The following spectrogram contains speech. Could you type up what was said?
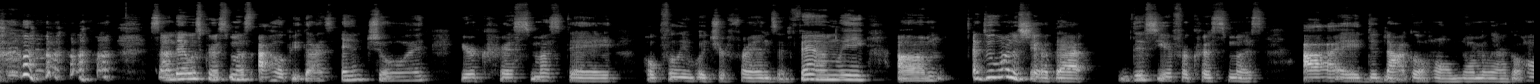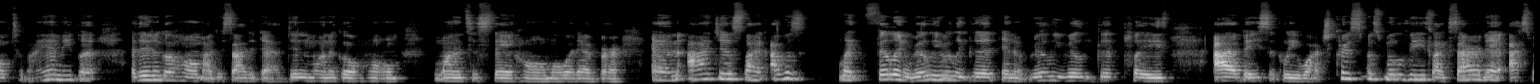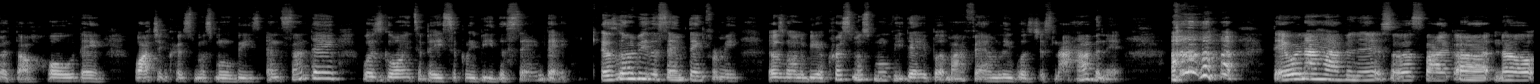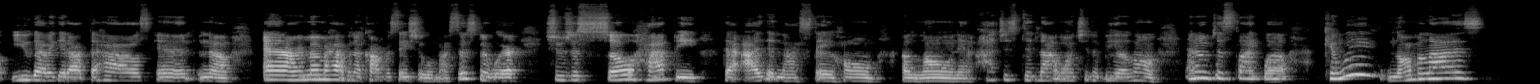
Sunday was Christmas. I hope you guys enjoyed your Christmas day, hopefully with your friends and family. Um, I do want to share that this year for Christmas, I did not go home. Normally, I go home to Miami, but I didn't go home. I decided that I didn't want to go home, I wanted to stay home or whatever. And I just like, I was like feeling really, really good in a really, really good place. I basically watched Christmas movies. Like Saturday, I spent the whole day watching Christmas movies, and Sunday was going to basically be the same day. It was going to be the same thing for me. It was going to be a Christmas movie day, but my family was just not having it. they were not having it. So it's like, uh, no, you got to get out the house. And no. And I remember having a conversation with my sister where she was just so happy that I did not stay home alone. And I just did not want you to be alone. And I'm just like, well, can we normalize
